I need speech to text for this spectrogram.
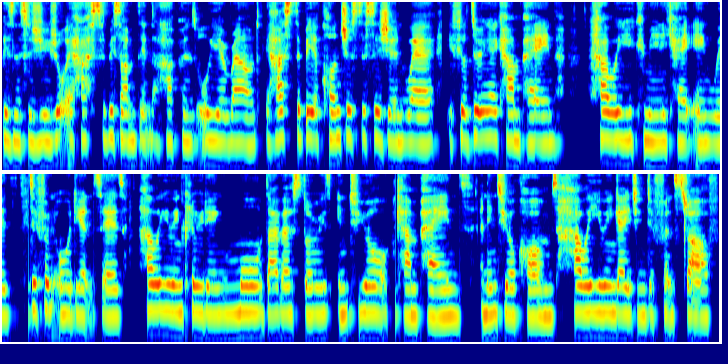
business as usual. It has to be something that happens all year round. It has to be a conscious decision where if you're doing a campaign, how are you communicating with different audiences? How are you including more diverse stories into your campaigns and into your comms? How are you engaging different staff,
